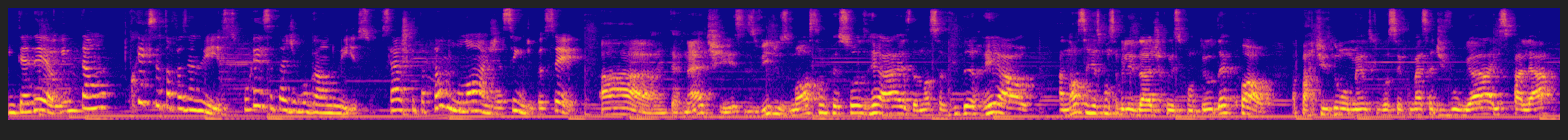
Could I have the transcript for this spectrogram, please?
entendeu? Então, por que, que você tá fazendo isso? Por que, que você tá divulgando isso? Você acha que tá tão longe assim de você? A internet, esses vídeos mostram pessoas reais, da nossa vida real. A nossa responsabilidade com esse conteúdo é qual? A partir do momento que você começa a divulgar, espalhar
